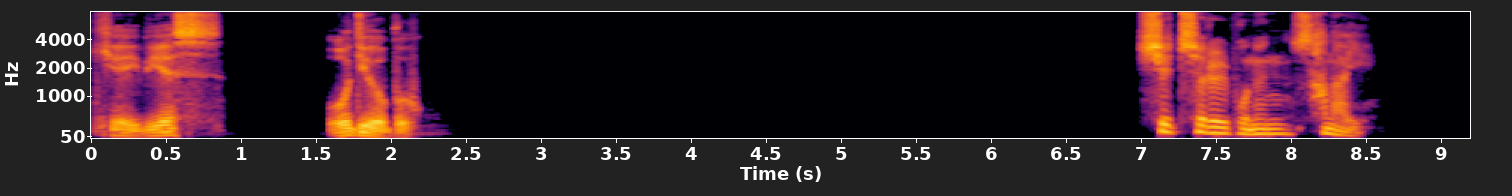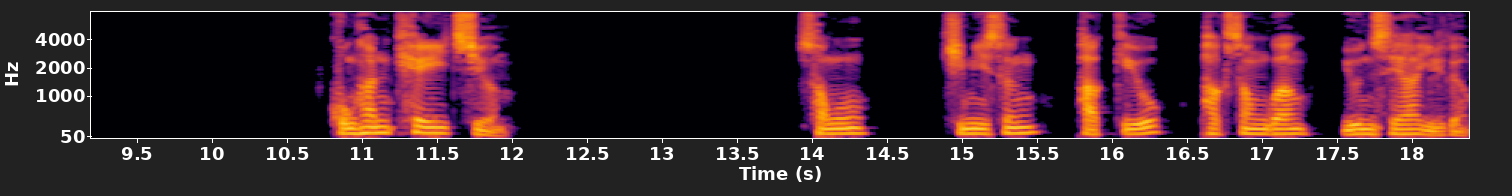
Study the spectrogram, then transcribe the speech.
KBS 오디오북. 시체를 보는 사나이. 공한 K 지음. 성우 김희승, 박기욱, 박성광, 윤세아 일금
